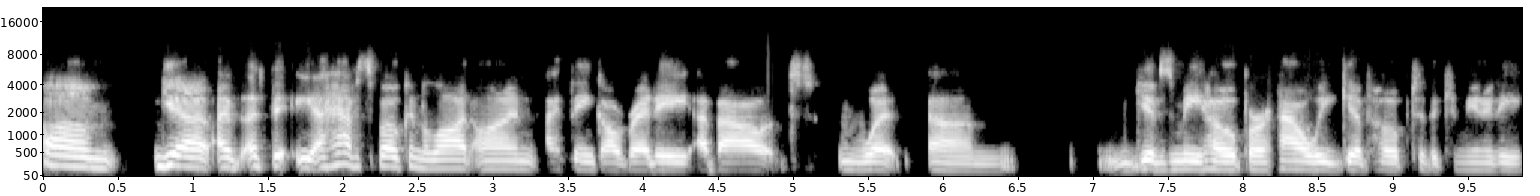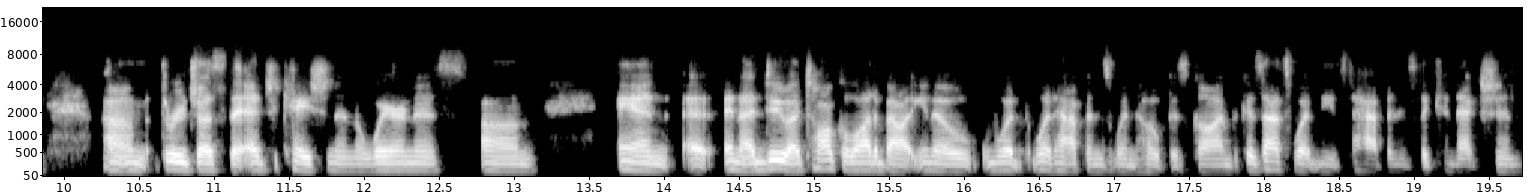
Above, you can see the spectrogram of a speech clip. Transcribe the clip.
Um, yeah, I, I, th- I have spoken a lot on I think already about what um, gives me hope or how we give hope to the community um, through just the education and awareness um, and uh, and I do I talk a lot about you know what what happens when hope is gone because that's what needs to happen is the connection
